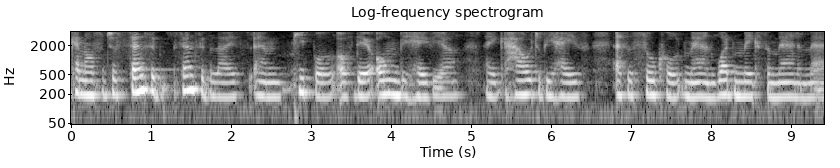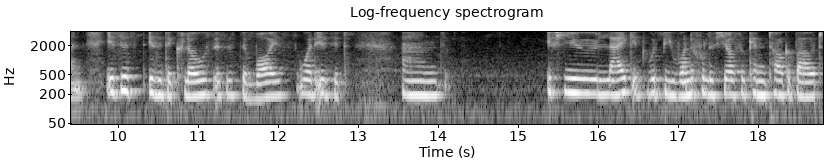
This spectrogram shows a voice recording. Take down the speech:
can also just sensi- sensibilize um, people of their own behavior, like how to behave as a so-called man. What makes a man a man? Is this is it the clothes? Is it the voice? What is it? And if you like, it would be wonderful if you also can talk about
